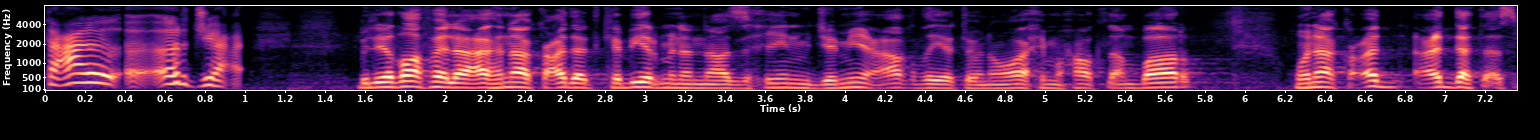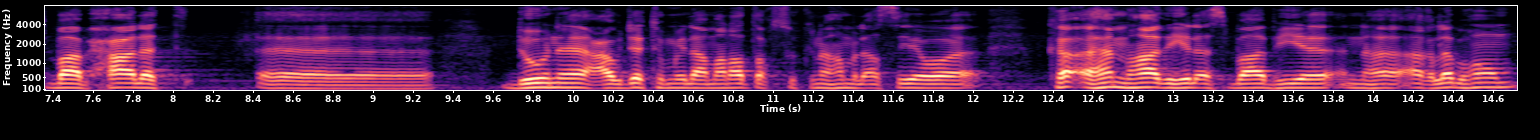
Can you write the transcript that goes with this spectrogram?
تعالوا ارجع. بالإضافة إلى هناك عدد كبير من النازحين من جميع أقضية ونواحي محافظة الأنبار. هناك عدة أسباب حالة دون عودتهم إلى مناطق سكنهم الأصلية وكأهم هذه الأسباب هي أن أغلبهم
